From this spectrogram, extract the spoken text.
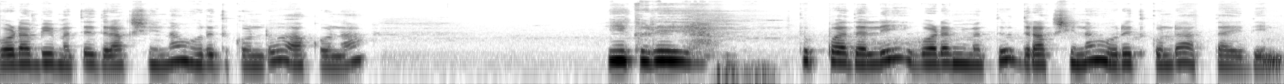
ಗೋಡಂಬಿ ಮತ್ತು ದ್ರಾಕ್ಷಿನ ಹುರಿದುಕೊಂಡು ಹಾಕೋಣ. ಈ ಕಡೆ ತುಪ್ಪದಲ್ಲಿ ಗೋಡಂಬಿ ಮತ್ತು ದ್ರಾಕ್ಷಿನ ಹುರಿದುಕೊಂಡು ಹಾಕ್ತಾಯಿದ್ದೀನಿ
